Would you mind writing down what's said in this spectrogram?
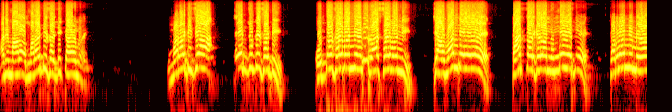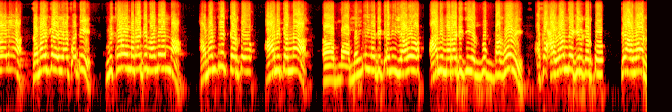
आणि मराठीसाठी कायम राहील. मराठीच्या एकजुटीसाठी उद्धव साहेबांनी आणि राज साहेबांनी जे आव्हान केलेलं आहे पाच तारखेला मुंबई येथे सर्वांनी मेळाव्याला जमायचं यासाठी मी सर्व मराठी बांधवांना आमंत्रित करतो आणि त्यांना मुंबई या ठिकाणी यावं आणि मराठीची एकजूट दाखवावी असं आव्हान देखील करतो. ते आव्हान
